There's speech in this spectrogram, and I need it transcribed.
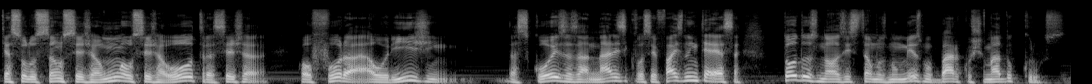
que a solução seja uma ou seja outra, seja qual for a, a origem das coisas, a análise que você faz, não interessa. Todos nós estamos no mesmo barco chamado cruz.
